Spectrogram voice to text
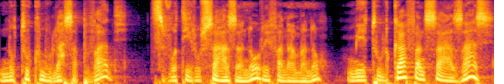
no tokony ho lasa mpivady. Tsy voatery ho sahaza anao rehefa namanao. Mety olon-kafa ny sahaza azy.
